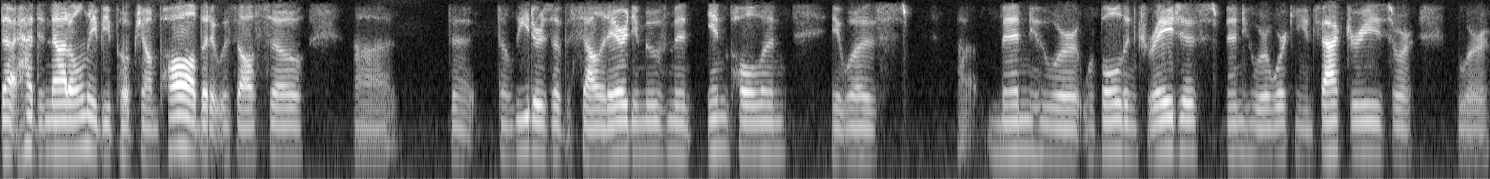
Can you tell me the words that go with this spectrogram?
that had to not only be Pope John Paul, but it was also uh, the the leaders of the solidarity movement in Poland. It was uh, men who were, were bold and courageous, men who were working in factories or who were,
